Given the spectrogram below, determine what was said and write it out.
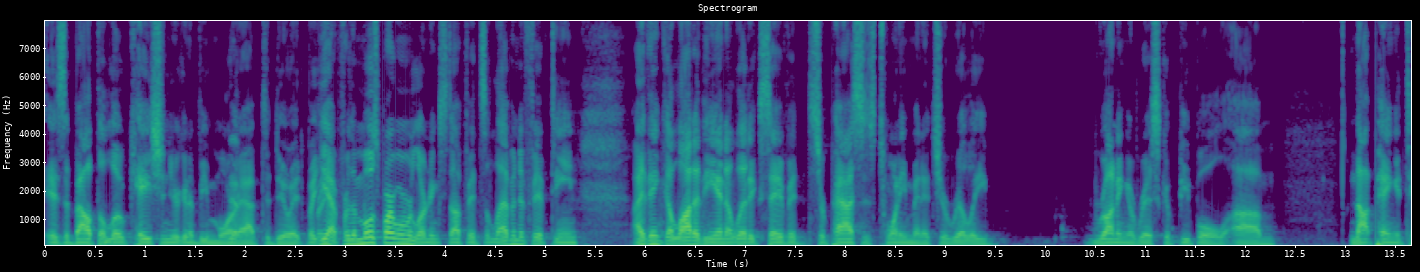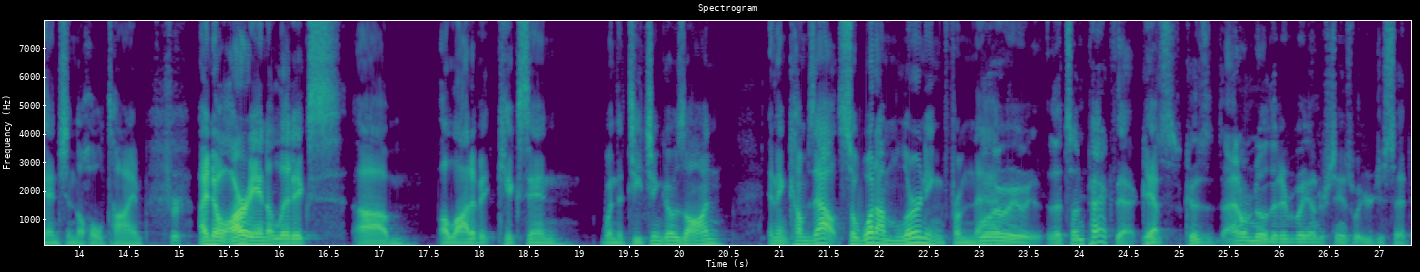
is about the location, you're going to be more Yeah. apt to do it. But yeah, for the most part, when we're learning stuff, it's 11 to 15. I think a lot of the analytics say if it surpasses 20 minutes, you're really running a risk of people um, not paying attention the whole time. Sure. I know our analytics, um, a lot of it kicks in when the teaching goes on and then comes out. So what I'm learning from that, Wait, wait, wait. Let's unpack that Yep. because I don't know that everybody understands what you just said.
